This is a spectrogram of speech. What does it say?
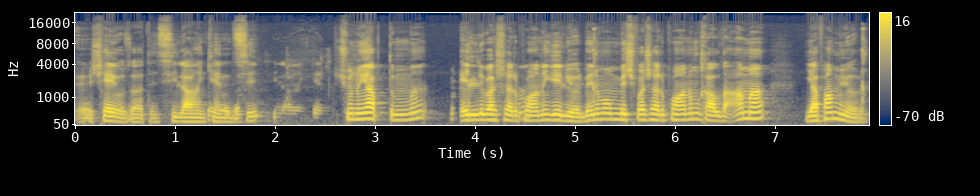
Ee, şey o zaten silahın kendisi. Şunu yaptım mı 50 başarı puanı geliyor. Benim 15 başarı puanım kaldı ama yapamıyorum.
